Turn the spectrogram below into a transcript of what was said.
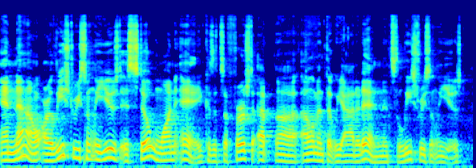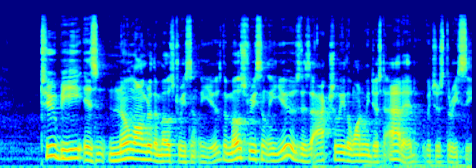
And now our least recently used is still 1A because it's the first uh, element that we added in and it's the least recently used. 2B is no longer the most recently used. The most recently used is actually the one we just added, which is 3C.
